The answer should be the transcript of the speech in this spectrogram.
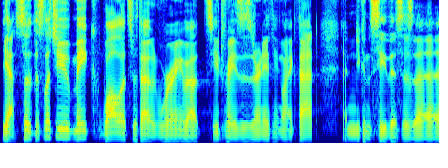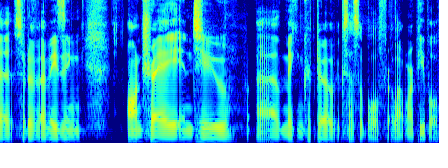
yeah, so this lets you make wallets without worrying about seed phrases or anything like that. And you can see this as a sort of amazing entree into uh, making crypto accessible for a lot more people.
